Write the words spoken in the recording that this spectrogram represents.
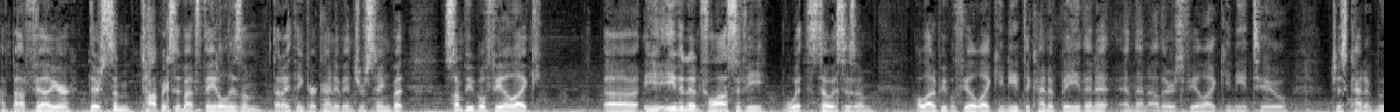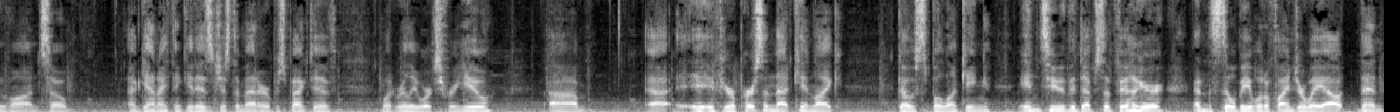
about failure. There's some topics about fatalism that I think are kind of interesting, but some people feel like uh, even in philosophy with Stoicism, a lot of people feel like you need to kind of bathe in it, and then others feel like you need to just kind of move on. So, again, I think it is just a matter of perspective, what really works for you. Um, uh, if you're a person that can like go spelunking into the depths of failure and still be able to find your way out, then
